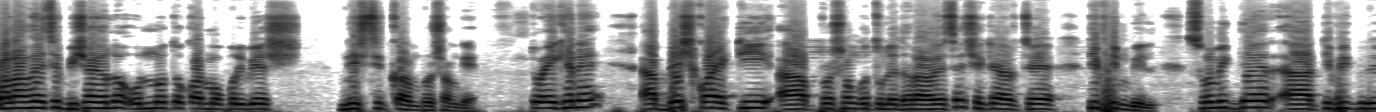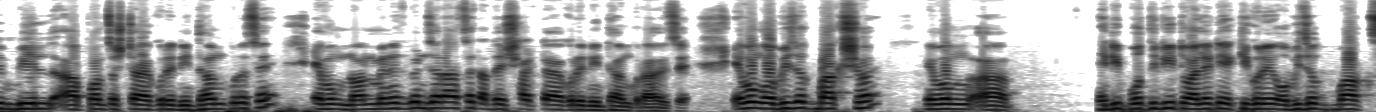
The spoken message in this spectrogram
বলা হয়েছে বিষয় হলো উন্নত কর্মপরিবেশ নিশ্চিতকরণ প্রসঙ্গে। তো এখানে বেশ কয়েকটি প্রসঙ্গ তুলে ধরা হয়েছে। সেটা হচ্ছে টিফিন বিল। শ্রমিকদের টিফিন বিল পঞ্চাশ টাকা করে নির্ধারণ করেছে এবং নন ম্যানেজমেন্ট যারা আছে, তাদের ষাট টাকা করে নির্ধারণ করা হয়েছে। এবং অভিযোগ বাক্স এবং এটি প্রতিটি টয়লেটে একটি করে অভিযোগ বক্স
